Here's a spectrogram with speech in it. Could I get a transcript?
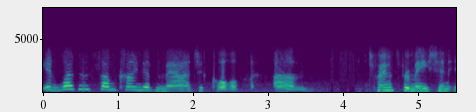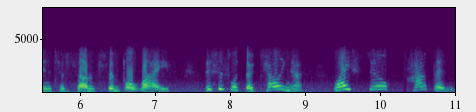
it wasn't some kind of magical um, transformation into some simple life. This is what they're telling us. Life still happens.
